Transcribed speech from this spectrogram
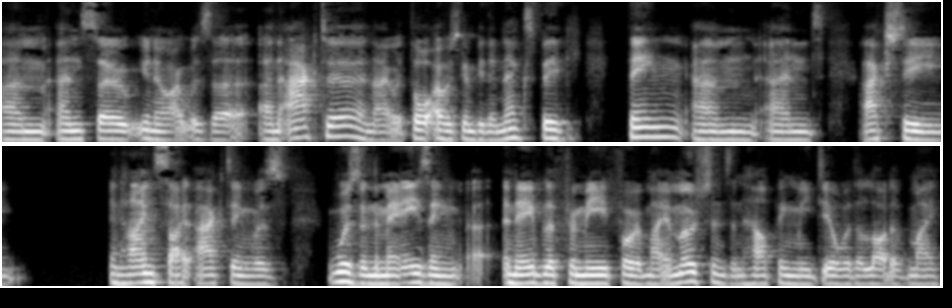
Um, and so, you know, I was a, an actor and I thought I was going to be the next big thing. Um, and actually, in hindsight, acting was was an amazing uh, enabler for me for my emotions and helping me deal with a lot of my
